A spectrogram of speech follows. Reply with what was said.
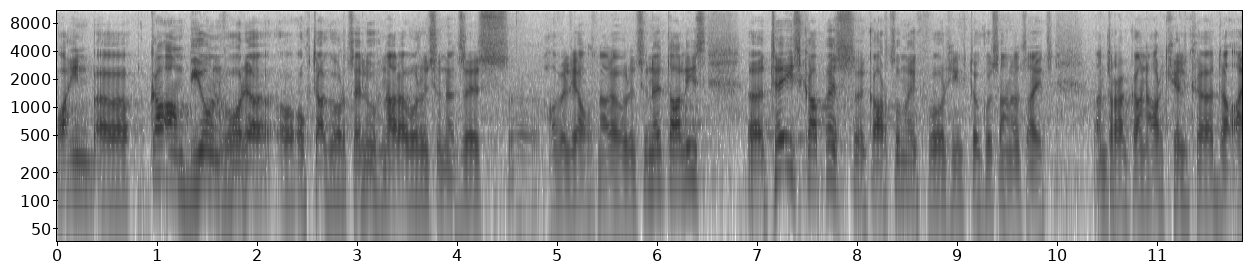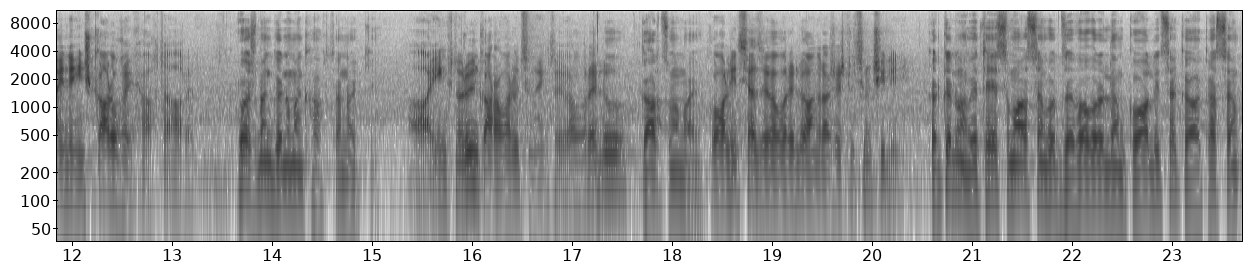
պահին կա ամբիոն, որը օգտագործելու հնարավորությունը ձեզ հավելյալ հնարավորություն է տալիս, թե իսկապես կարծում եք, որ 5%-անոց այդ ընտրական արգելքը դա այն է, ինչ կարող եք հաղթահարել։ Ոչ, մենք գնում ենք հաղթանակի ինքնուրույն կառավարություն ենք ձևավորելու։ Կարծում եմ այո։ Կոալիցիա ձևավորելու անհրաժեշտություն չի լինի։ Կրկնում եմ, եթե ես ասեմ, որ ձևավորելու եմ կոալիցիա, կհակասեմ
